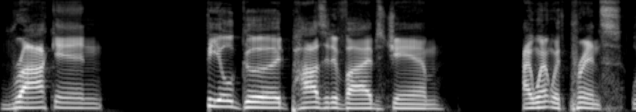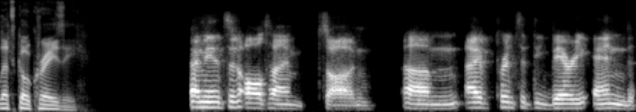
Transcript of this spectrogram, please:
rockin', feel good, positive vibes jam. I went with Prince. Let's go crazy. I mean, it's an all-time song. Um, I have Prince at the very end.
